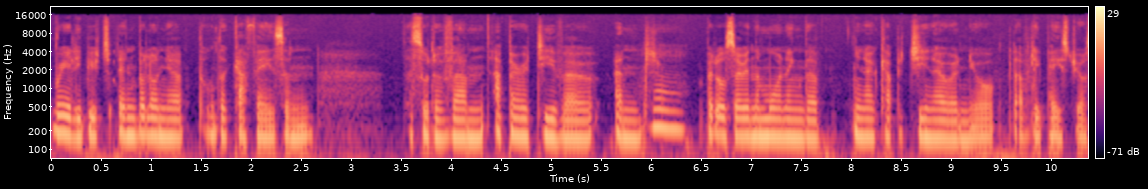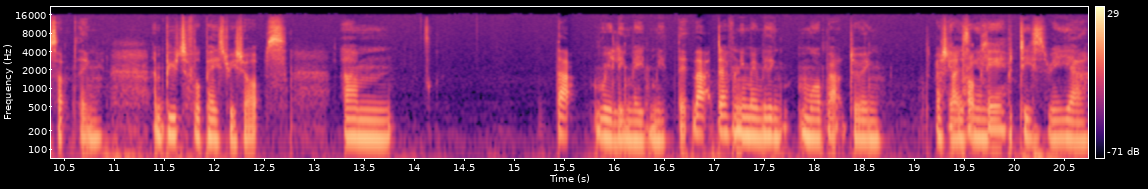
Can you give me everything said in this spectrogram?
really beautiful in Bologna, all the cafes and the sort of um, aperitivo, and Mm. but also in the morning the you know cappuccino and your lovely pastry or something, and beautiful pastry shops. Um, that really made me think. That definitely made me think more about doing specializing properly. in patisserie. Yeah,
